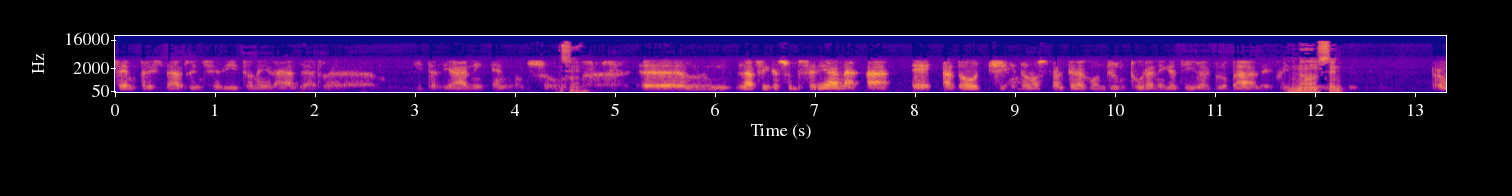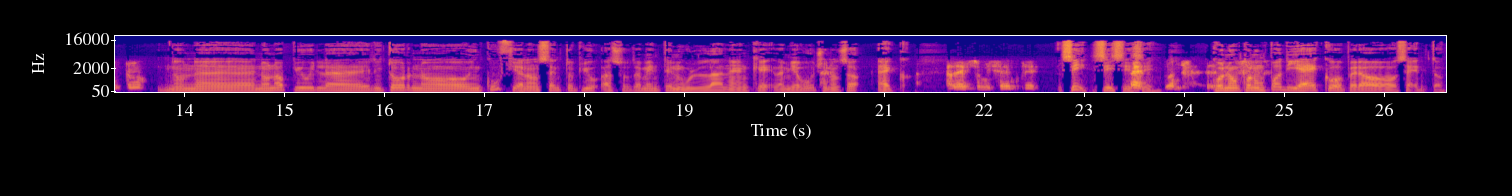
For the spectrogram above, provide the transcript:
sempre stato inserito nei radar eh, italiani e non solo. Sì. Eh, L'Africa subsahariana ha, è ad oggi, nonostante la congiuntura negativa globale, quindi, non, sen- Pronto? Non, eh, non, ho più il, il, ritorno in cuffia, non sento più assolutamente nulla, neanche la mia voce, non so. Ecco. Adesso mi sente? Sì, sì, sì, eh, sì. Con, un, con, un, po' di eco, però sento.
